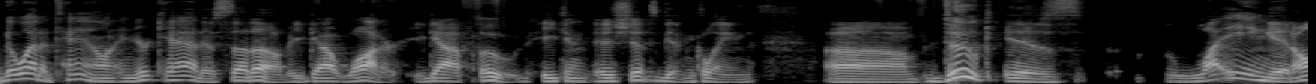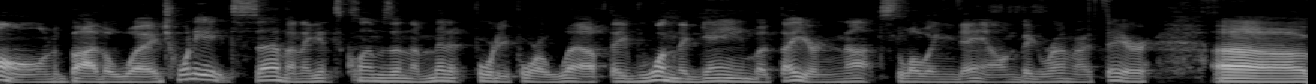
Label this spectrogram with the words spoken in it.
Go out of town, and your cat is set up. He got water. He got food. He can. His shit's getting cleaned. Um, Duke is laying it on. By the way, twenty-eight seven against Clemson. A minute forty-four left. They've won the game, but they are not slowing down. Big run right there. Uh,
